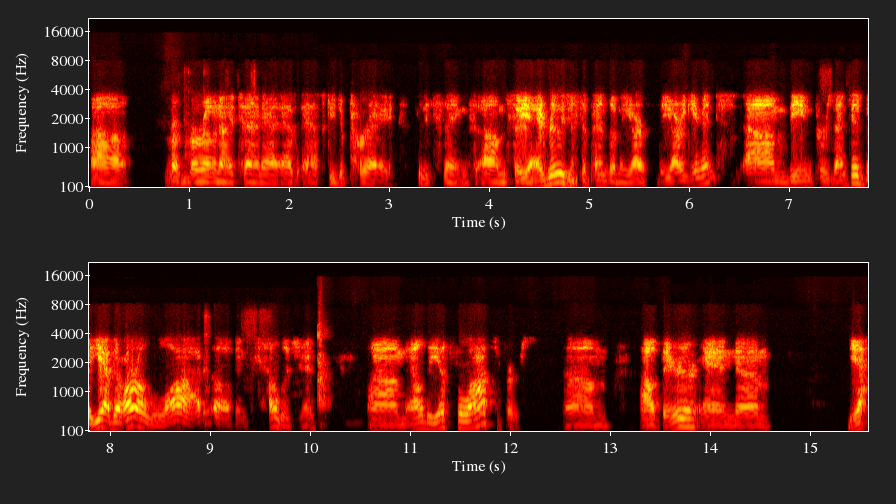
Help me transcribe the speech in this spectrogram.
uh, Moroni ten ask, you to pray for these things. Um, so yeah, it really just depends on the art the argument um, being presented. But yeah, there are a lot of intelligent um, LDS philosophers um, out there, and um, yeah,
